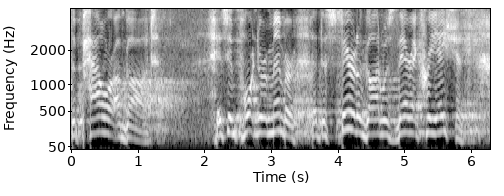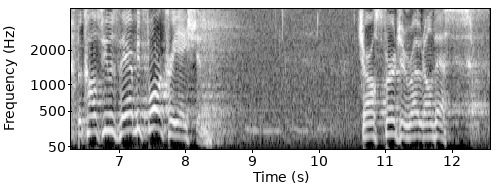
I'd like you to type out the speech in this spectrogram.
the power of God. It's important to remember that the Spirit of God was there at creation because He was there before creation. Charles Spurgeon wrote on this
